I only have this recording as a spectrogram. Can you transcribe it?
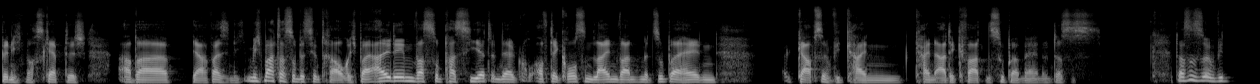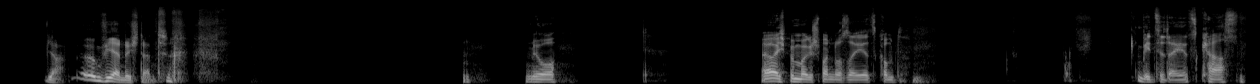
bin ich noch skeptisch. Aber ja, weiß ich nicht. Mich macht das so ein bisschen traurig. Bei all dem, was so passiert in der, auf der großen Leinwand mit Superhelden, gab es irgendwie keinen, keinen adäquaten Superman. Und das ist, das ist irgendwie, ja, irgendwie ernüchternd. Ja. Ja, ich bin mal gespannt, was da jetzt kommt. Wen sie da jetzt casten.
